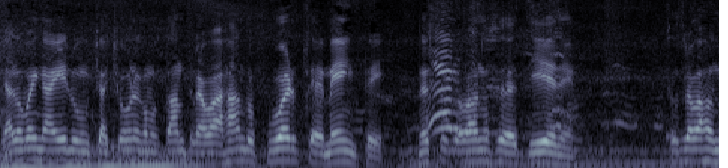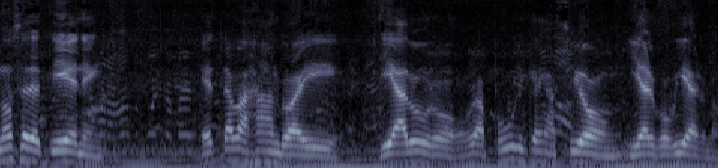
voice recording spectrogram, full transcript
Ya lo ven ahí los muchachones como están trabajando fuertemente. Nuestros trabajos no se detienen. Estos trabajos no se detienen. Es trabajando ahí, día duro, obra pública en acción y el gobierno.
